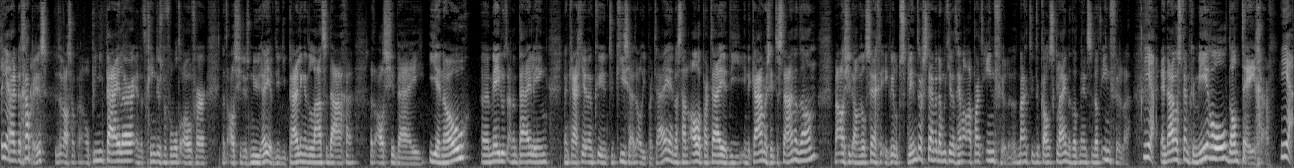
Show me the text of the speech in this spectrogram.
Ja. Maar de grap is, er was ook een opiniepeiler. En dat ging dus bijvoorbeeld over dat als je dus nu, hè, je hebt nu die peilingen de laatste dagen. Dat als je bij INO eh, meedoet aan een peiling, dan, krijg je, dan kun je natuurlijk kiezen uit al die partijen. En dan staan alle partijen die in de Kamer zitten, staan er dan. Maar als je dan wil zeggen, ik wil op Splinter stemmen, dan moet je dat helemaal apart invullen. Dat maakt natuurlijk de kans kleiner dat mensen dat invullen. Ja, En daar was Femke Merel dan tegen. ja,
